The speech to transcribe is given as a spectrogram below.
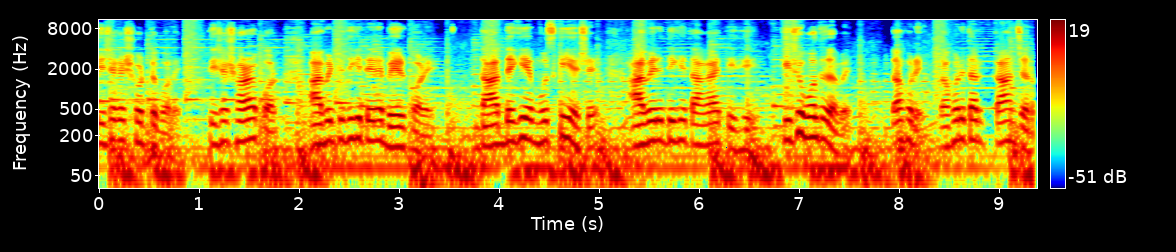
তিশাকে সরতে বলে। তিশা সরার পর আবির তিথিকে টেনে বের করে। দাঁত দেখিয়ে মুচকি এসে আবিরের দিকে তাকায় তিথি। কিছু বলতে যাবে? তখনই তখনই তার কান যেন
